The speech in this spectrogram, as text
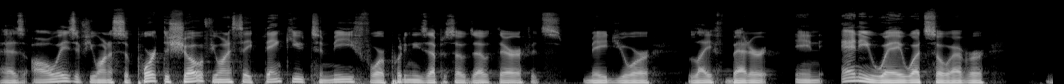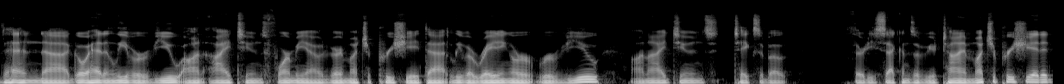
as always, if you want to support the show, if you want to say thank you to me for putting these episodes out there, if it's made your life better in any way whatsoever, then uh, go ahead and leave a review on iTunes for me. I would very much appreciate that. Leave a rating or review on iTunes. It takes about 30 seconds of your time. Much appreciated.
